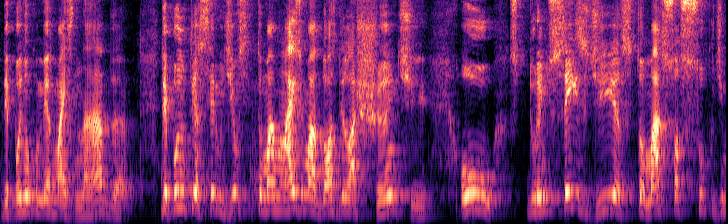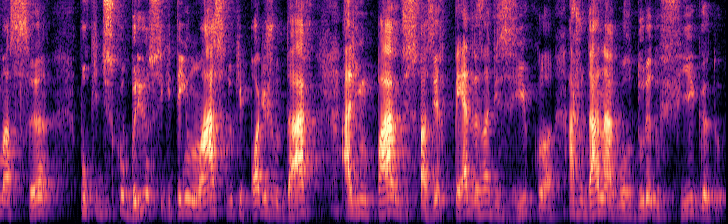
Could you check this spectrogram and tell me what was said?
depois não comer mais nada. Depois no terceiro dia você tem que tomar mais uma dose de laxante, ou durante seis dias tomar só suco de maçã porque descobriram-se que tem um ácido que pode ajudar a limpar, desfazer pedras na vesícula, ajudar na gordura do fígado.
